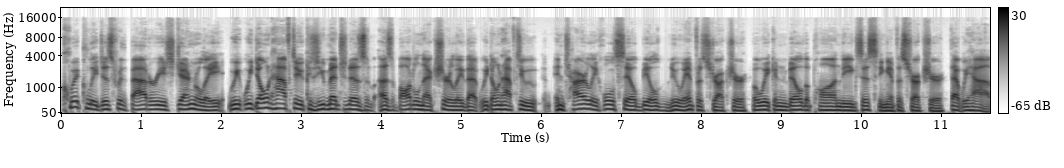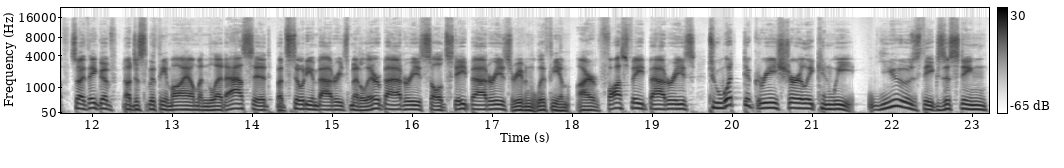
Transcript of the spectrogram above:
quickly, just with batteries generally, we, we don't have to, because you mentioned as, as a bottleneck, Shirley, that we don't have to entirely wholesale build new infrastructure, but we can build upon the existing infrastructure that we have. So I think of not just lithium ion and lead acid, but sodium batteries, metal air batteries, solid state batteries, or even lithium iron phosphate batteries. To what degree, Shirley, can we use the existing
